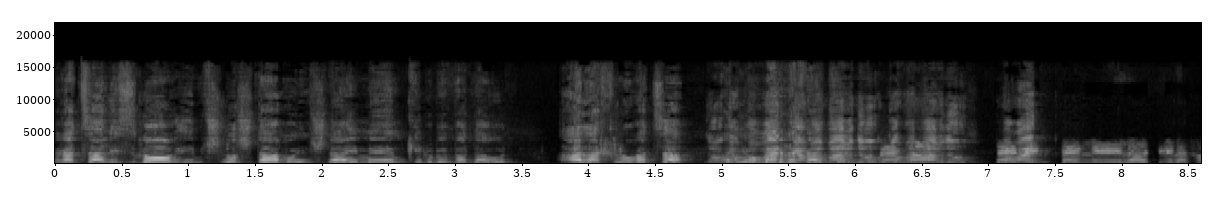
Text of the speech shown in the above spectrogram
רצה לסגור עם שלושתם או עם שניים מהם כאילו בוודאות, הלך לא רצה. לא, אני אומר לך גם את זה. אמרנו, גם. אמרנו, תן לי- להטיל לך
